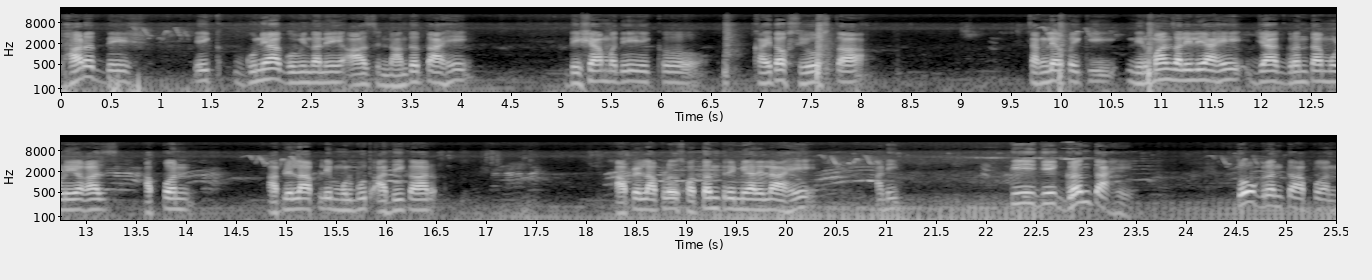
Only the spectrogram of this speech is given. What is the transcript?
भारत देश एक गुन्ह्या गोविंदाने आज नांदत आहे. देशामध्ये एक कायदा सुव्यवस्था चांगल्यापैकी निर्माण झालेली आहे. ज्या ग्रंथामुळे आज आपण आपल्याला आपले मूलभूत अधिकार आपल्याला आपलं स्वातंत्र्य मिळालेलं आहे. आणि ते जे ग्रंथ आहे तो ग्रंथ आपण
